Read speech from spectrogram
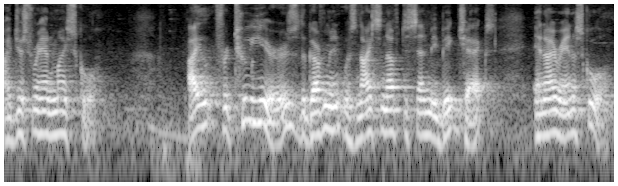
I just ran my school. I, for two years, the government was nice enough to send me big checks, and I ran a school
